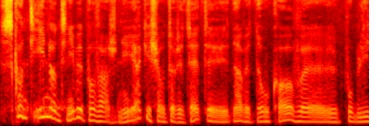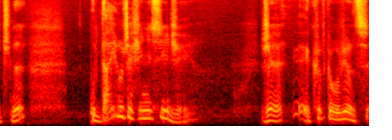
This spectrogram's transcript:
skąd inąd niby poważni, jakieś autorytety, nawet naukowe, publiczne, udają, że się nic nie dzieje. Że, e, krótko mówiąc,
